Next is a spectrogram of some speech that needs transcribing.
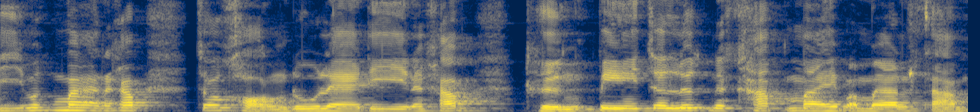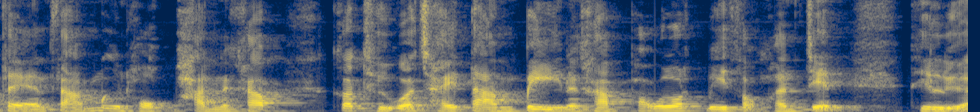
ดีมากๆนะครับ เจ้าของดูแลดีนะครับ ถึงปีจะลึกนะครับ ไม่ประมาณ 336,000นะครับ ก็ถือว่าใช้ตามปีนะครับ เพราะว่ารถปี 2007 ที่เหลือ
